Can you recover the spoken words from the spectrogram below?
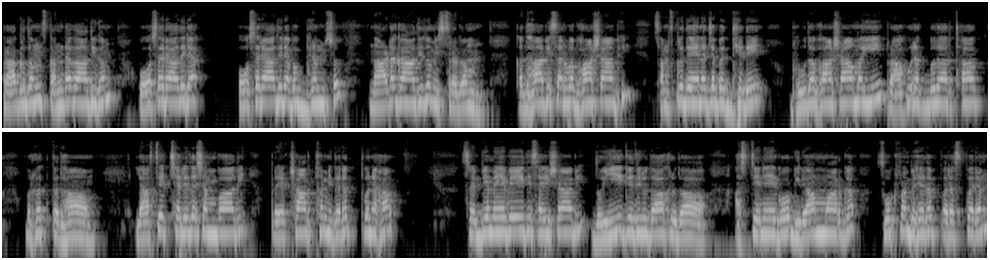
പ്രാകൃതം സ്കന്ധകാതികം ഓസരാതിര ഓസരാതിരപഭ്രംശു നാടകാദിതുമിശ്രകം കഥാപി സർവഭാഷാഭി സംസ്കൃതേന ച ഭൂതഭാഷാമയീ പ്രാഹുരദ്ഭുതാർത്ഥ ബൃഹത്കഥാം. ലാസ്യച്ഛലിതശമ്പാദി പ്രേക്ഷാർത്ഥമിതരത് പുനഃ श्रव्यमेवेति शैषाभिद्वयीगतिरुदा हृदा अस्त्यनेको गिरां मार्ग मार्गसूक्ष्मभेदपरस्परं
